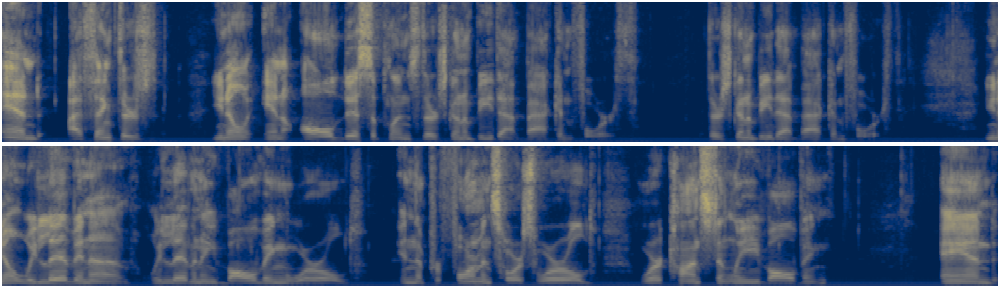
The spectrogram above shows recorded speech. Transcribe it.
And I think there's, you know, in all disciplines, there's going to be that back and forth. There's going to be that back and forth you know we live in a we live in an evolving world. In the performance horse world we're constantly evolving. And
